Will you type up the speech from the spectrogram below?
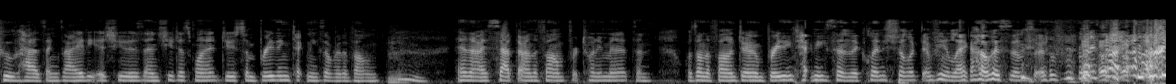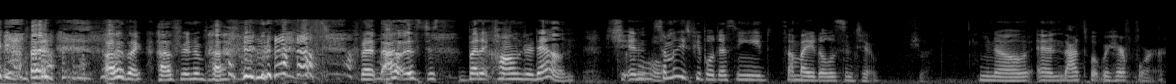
who has anxiety issues, and she just wanted to do some breathing techniques over the phone. And I sat there on the phone for 20 minutes and was on the phone doing breathing techniques, and the clinician looked at me like I was some sort of freak. but I was like huffing and puffing. but that was just, but it calmed her down. She, and some of these people just need somebody to listen to. Sure. You know, and that's what we're here for.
